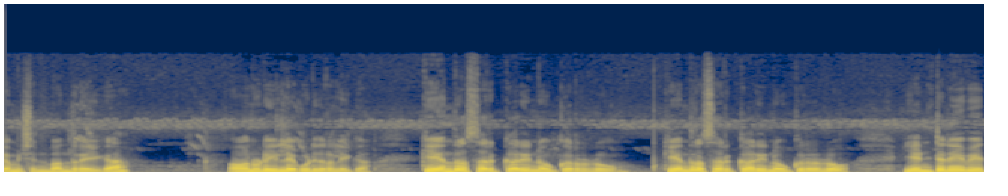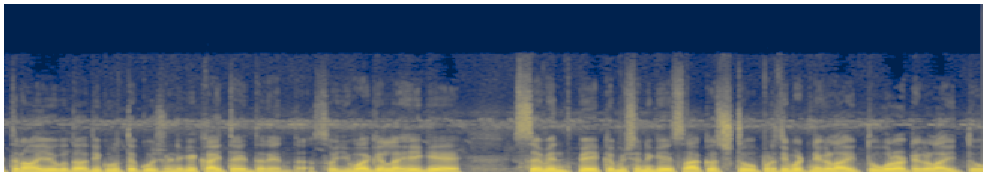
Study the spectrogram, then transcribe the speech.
commission ಬಂದರೆ ಈಗ ನೋಡಿ ಇಲ್ಲೇ ಕೊಡಿದ್ರಲ್ಲ ಈಗ. ಕೇಂದ್ರ ಸರ್ಕಾರಿ ನೌಕರರು, ಕೇಂದ್ರ ಸರ್ಕಾರಿ ನೌಕರರು ಎಂಟನೇ ವೇತನ ಆಯೋಗದ ಅಧಿಕೃತ ಘೋಷಣೆಗೆ ಕಾಯ್ತಾ ಇದ್ದಾರೆ ಅಂತ. ಸೊ ಇವಾಗೆಲ್ಲ ಹೇಗೆ ಸೆವೆಂತ್ ಪೇ ಕಮಿಷನ್ಗೆ ಸಾಕಷ್ಟು ಪ್ರತಿಭಟನೆಗಳಾಯಿತು, ಹೋರಾಟಗಳಾಯಿತು,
